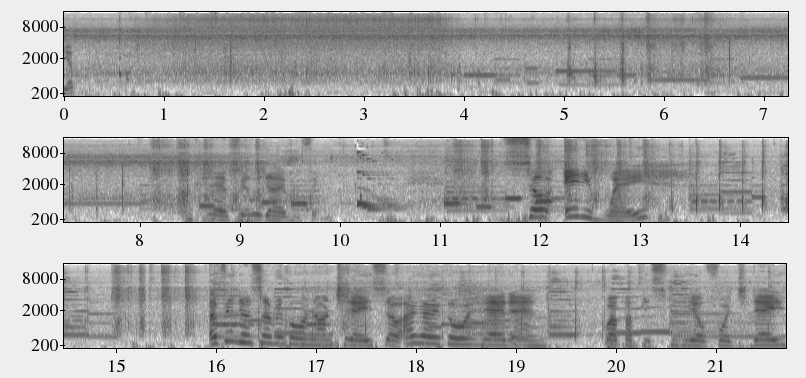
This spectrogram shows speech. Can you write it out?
Yep. Okay, I feel we got everything. So anyway, I think there's something going on today, so I gotta go ahead and wrap up this video for today.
